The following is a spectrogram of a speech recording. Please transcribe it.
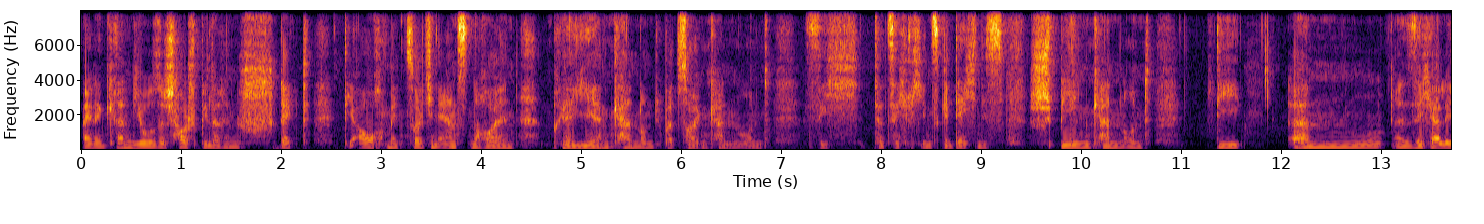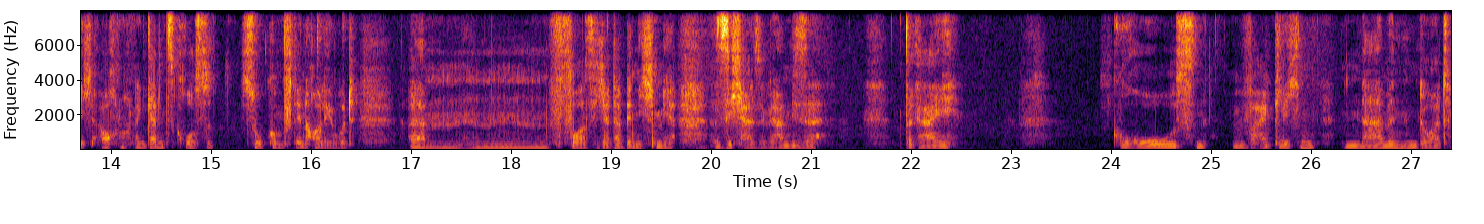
eine grandiose Schauspielerin steckt, die auch mit solchen ernsten Rollen brillieren kann und überzeugen kann und sich tatsächlich ins Gedächtnis spielen kann und die ähm, sicherlich auch noch eine ganz große Zukunft in Hollywood ähm, vor sich hat. Da bin ich mir sicher. Also wir haben diese drei großen weiblichen Namen dort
